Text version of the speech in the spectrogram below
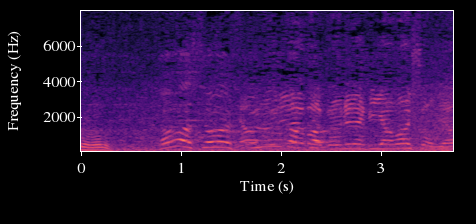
Ne yapıyorsun oğlum? Önüne bak önüne bir yavaş ol ya.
